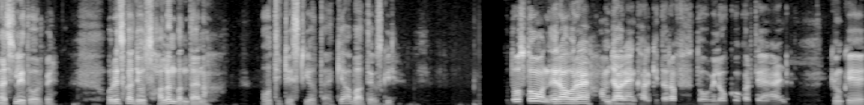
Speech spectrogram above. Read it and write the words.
नेचुरली तौर पर और इसका जो सालन बनता है ना, बहुत ही टेस्टी होता है। क्या बात है उसकी। दोस्तों, अंधेरा हो रहा है, हम जा रहे हैं घर की तरफ़ तो विलोक को करते हैं एंड क्योंकि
